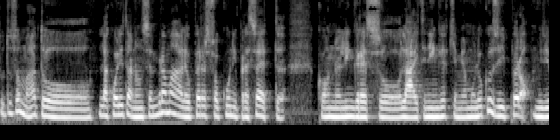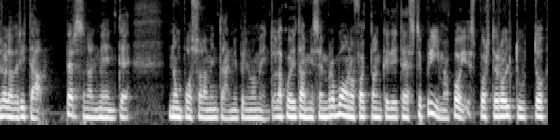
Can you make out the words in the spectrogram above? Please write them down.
tutto sommato la qualità non sembra male, ho perso alcuni preset con l'ingresso Lightning, chiamiamolo così, però mi dirò la verità, personalmente non posso lamentarmi per il momento. La qualità mi sembra buona, ho fatto anche dei test prima, poi esporterò il tutto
